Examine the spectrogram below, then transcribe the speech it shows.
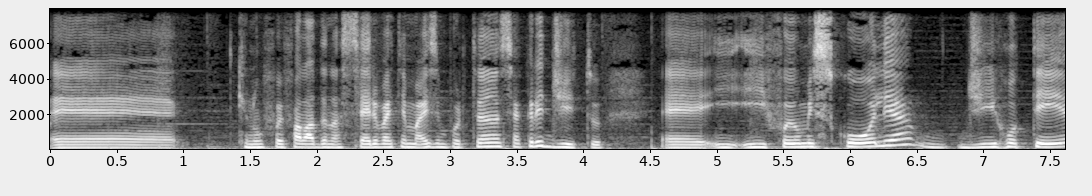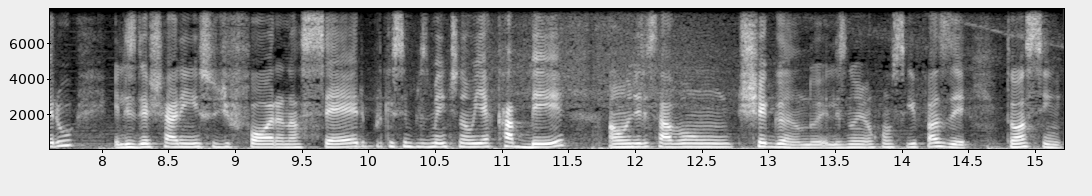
é, que não foi falada na série vai ter mais importância, acredito. É, e, e, foi uma escolha de roteiro eles deixarem isso de fora na série, porque simplesmente não ia caber aonde eles estavam chegando, eles não iam conseguir fazer. Então, assim,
